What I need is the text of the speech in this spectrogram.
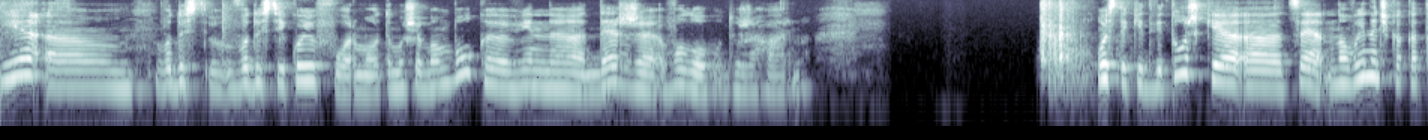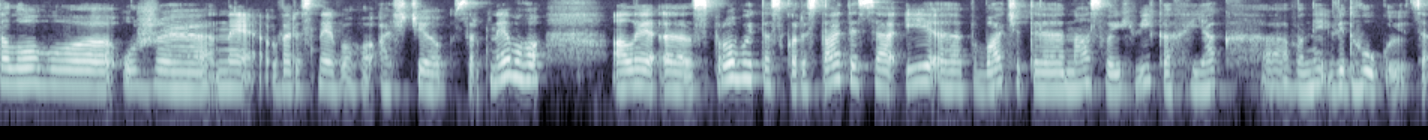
є ем, водостійкою формою, тому що бамбук е, він е, держить вологу дуже гарно. Ось такі дві тушки. е, Це новиночка каталогу, уже не вересневого, а ще серпневого. Але е, спробуйте скористатися і е, побачите на своїх віках, як е, вони відгукуються.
